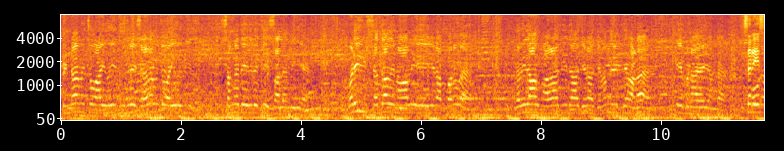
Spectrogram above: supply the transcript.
ਪਿੰਡਾਂ ਵਿੱਚੋਂ ਆਈ ਹੋਈ ਦੂਸਰੇ ਸ਼ਹਿਰਾਂ ਵਿੱਚੋਂ ਆਈ ਹੋਈ ਵੀ ਸੰਗਤ ਇਸ ਵਿੱਚ ਹਿੱਸਾ ਲੈਂਦੀ ਹੈ। ਬੜੀ ਸ਼ਰਧਾ ਦੇ ਨਾਲ ਇਹ ਜਿਹੜਾ ਪਰਵ ਹੈ ਰਵਿਦਾਸ ਮਹਾਰਾਜ ਜੀ ਦਾ ਜਿਹੜਾ ਜਨਮ ਦਿਨ ਦਿਹਾੜਾ ਹੈ ਇਹ ਮਨਾਇਆ ਜਾਂਦਾ ਹੈ। Sir, ਇਸ-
